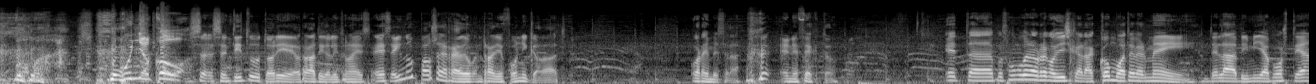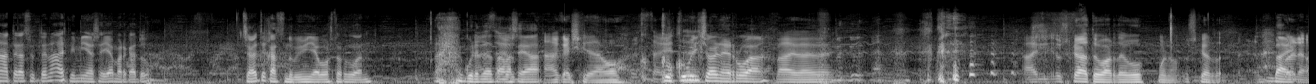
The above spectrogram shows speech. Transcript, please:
Puño kodo! Se- Sentitu dut hori, horregatik gelitu naiz. Ez, egin du pausa radio, radiofonika bat. Orain bezala, en efecto. Eta, pues, jongo gara horrengo diskara, Combo Whatever May, dela 2000 bostean atera zutena, ez 2000 zeian markatu. Zeratik jartzen du 2000 bost orduan. Ah, Gure databasea. Ah, gaizki dago. Kukubiltxoren errua. Bai, bai, bai. Hain euskaratu behar dugu. Bueno, euskaratu. Bai. Bueno,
